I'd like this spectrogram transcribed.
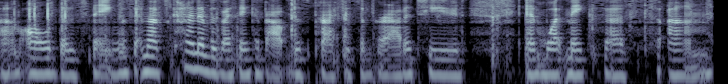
um, all of those things. And that's kind of as I think about this practice of gratitude and what makes us um,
